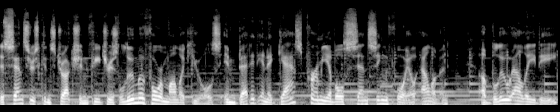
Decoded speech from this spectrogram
The sensor's construction features Lumiphore molecules embedded in a gas-permeable sensing foil element, a blue LED,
